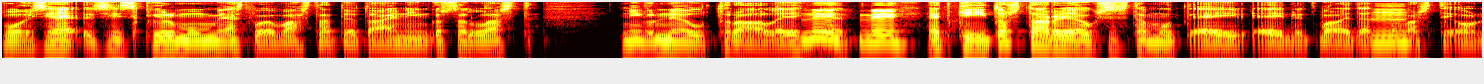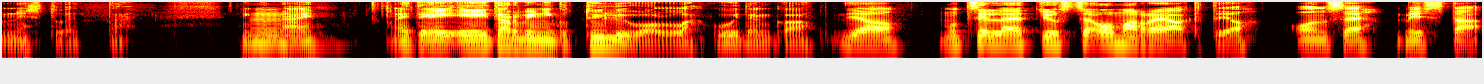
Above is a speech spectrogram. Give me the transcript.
Voi se, siis kyllä mun mielestä voi vastata jotain niinku sellaista niinku neutraalia. Niin, et, niin. et kiitos tarjouksesta, mutta ei, ei nyt valitettavasti mm. onnistu, että niinku Mm. mm. näin. Et ei, ei tarvi niinku tyly olla kuitenkaan. Joo, mutta silleen, että just se oma reaktio on se, mistä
